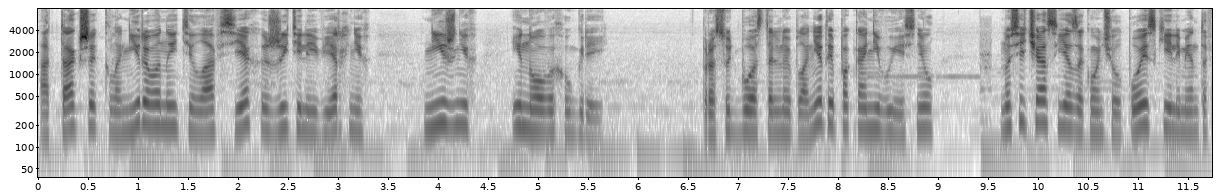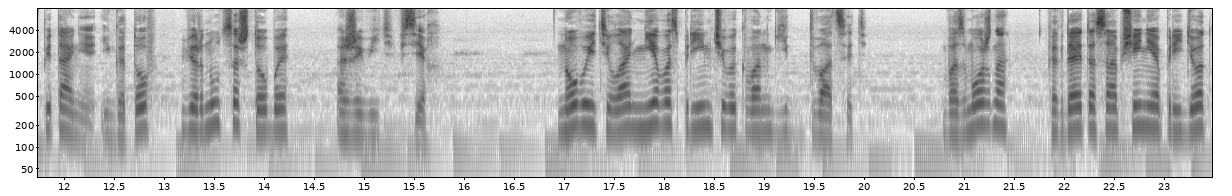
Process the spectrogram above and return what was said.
а также клонированные тела всех жителей верхних, нижних и новых угрей – про судьбу остальной планеты пока не выяснил, но сейчас я закончил поиски элементов питания и готов вернуться, чтобы оживить всех. Новые тела не восприимчивы к Вангит-20. Возможно, когда это сообщение придет,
